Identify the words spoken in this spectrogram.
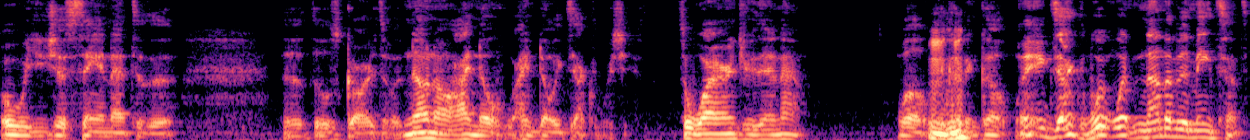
or were you just saying that to the?" The, those guards. Of it. No, no, I know, I know exactly where she is. So why aren't you there now? Well, mm-hmm. we couldn't go. Exactly. What, what? None of it made sense.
